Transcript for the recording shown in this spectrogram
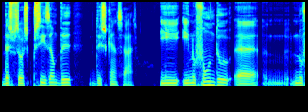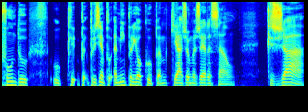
das pessoas que precisam de descansar. E, e no fundo, uh, no fundo, o que, por exemplo, a mim preocupa-me que haja uma geração que já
